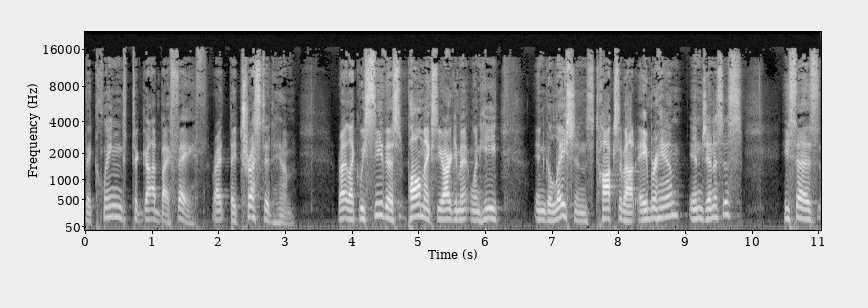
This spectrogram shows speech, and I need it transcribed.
they clinged to God by faith, right? They trusted Him. Right? Like we see this, Paul makes the argument when he, in Galatians, talks about Abraham in Genesis. He says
